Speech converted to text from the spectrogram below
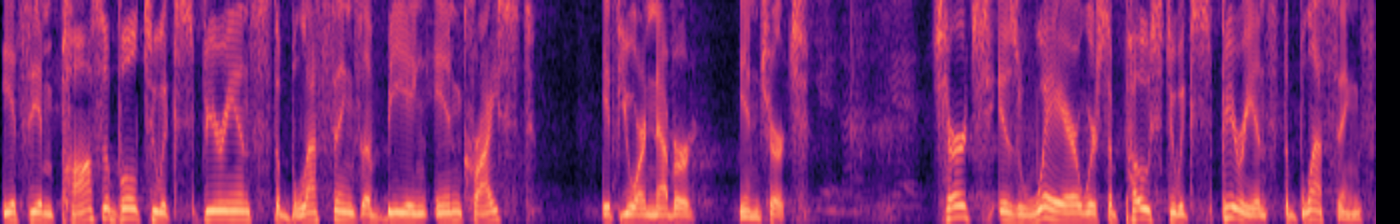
it's impossible to experience the blessings of being in Christ if you are never in church. Church is where we're supposed to experience the blessings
